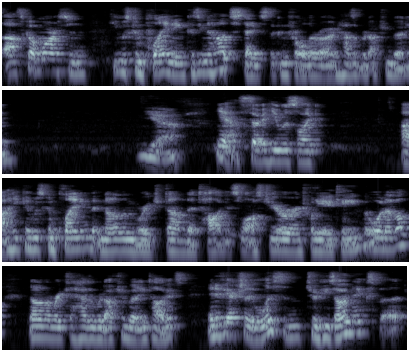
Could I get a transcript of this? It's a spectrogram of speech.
Uh, Scott Morrison, he was complaining because you know how it's states that control their own hazard reduction burning. Yeah. Yeah, so he was like, uh, he was complaining that none of them reached um, their targets last year or in 2018 or whatever. None of them reached the hazard reduction burning targets. And if you actually listen to his own expert,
